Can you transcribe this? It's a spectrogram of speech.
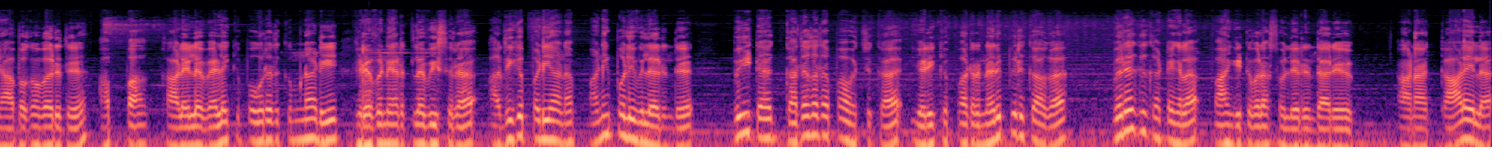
ஞாபகம் வருது. அப்பா காலையில் வேலைக்கு போகிறதுக்கு முன்னாடி இரவு நேரத்தில் வீசுகிற அதிகப்படியான பனிப்பொழிவிலிருந்து வீட்டை கதகதப்பாக வச்சுக்க எரிக்கப்படுற நெருப்பிற்காக விறகு கட்டைங்களை வாங்கிட்டு வர சொல்லியிருந்தாரு. ஆனால் காலையில்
